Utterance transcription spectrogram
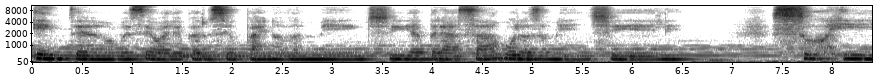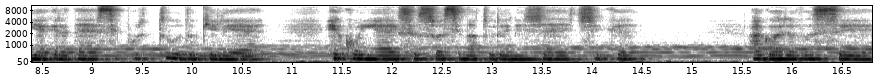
Então você olha para o seu pai novamente e abraça amorosamente ele. Sorri e agradece por tudo que ele é. Reconhece a sua assinatura energética. Agora você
